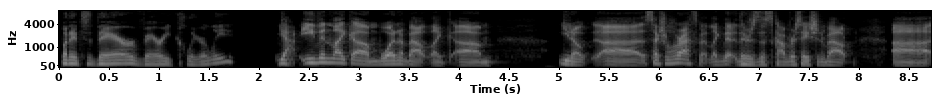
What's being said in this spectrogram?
but it's there very clearly. Yeah, even like um one about like um you know uh sexual harassment. Like there, there's this conversation about uh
